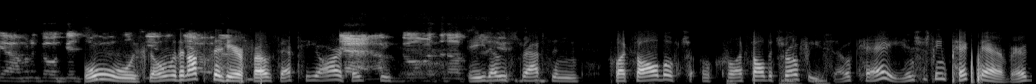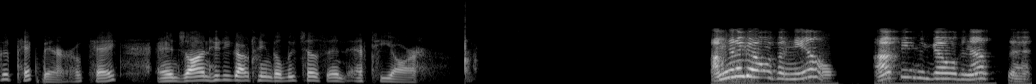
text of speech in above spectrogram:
yeah, I'm gonna go against. you. Ooh, he's going with an upset here, folks. FTR Yeah, takes I'm the going with an upset. AEW straps and collects all the collects all the trophies. Okay, interesting pick there. Very good pick there. Okay, and John, who do you got between the Luchas and FTR? I'm gonna go with a nil. I think we go with an upset.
